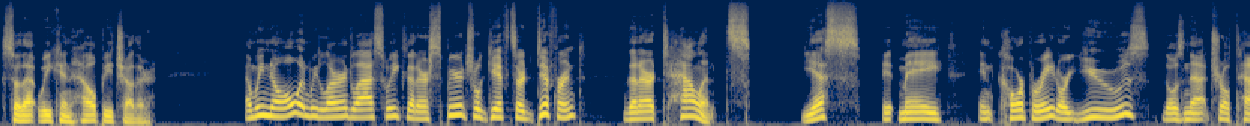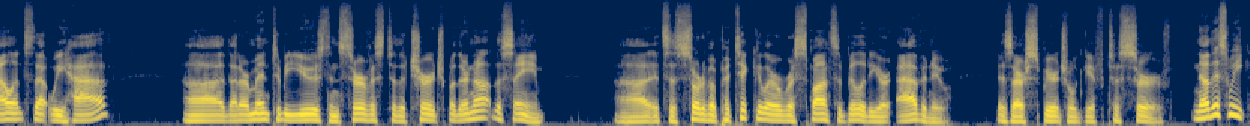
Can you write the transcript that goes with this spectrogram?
so that we can help each other. And we know and we learned last week that our spiritual gifts are different than our talents. Yes, it may incorporate or use those natural talents that we have uh, that are meant to be used in service to the church, but they're not the same. Uh, it's a sort of a particular responsibility or avenue is our spiritual gift to serve. Now, this week,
